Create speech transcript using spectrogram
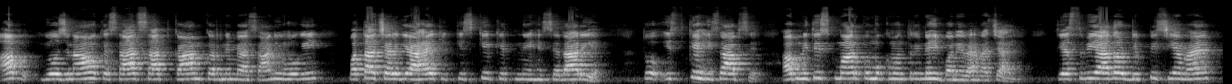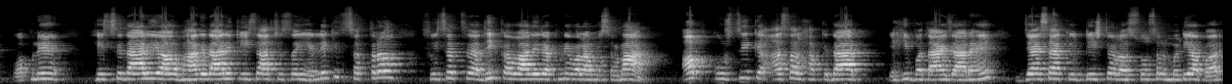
अब योजनाओं के साथ साथ काम करने में आसानी होगी, पता चल गया है कि किसकी कितनी हिस्सेदारी है। तो इसके हिसाब से अब नीतीश कुमार को मुख्यमंत्री नहीं बने रहना चाहिए। तेजस्वी यादव डिप्टी सीएम है, वो अपने हिस्सेदारी और भागीदारी के हिसाब से सही है, लेकिन सत्रह फ़ीसद से अधिक आबादी रखने वाला मुसलमान अब कुर्सी के असल हकदार यही बताए जा रहे हैं, जैसा कि डिजिटल और सोशल मीडिया पर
